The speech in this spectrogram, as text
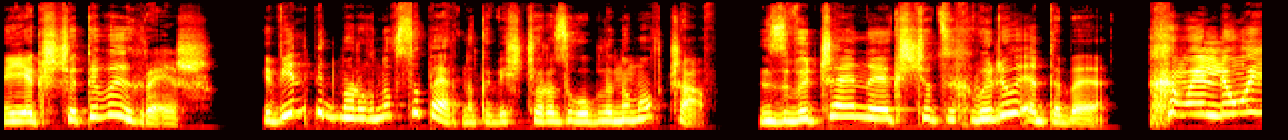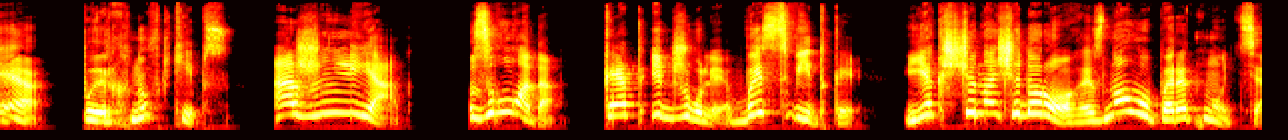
якщо ти виграєш. Він підморгнув суперникові, що розгублено мовчав. Звичайно, якщо це хвилює тебе. Хвилює? пирхнув Кіпс. Аж ніяк. Згода. Кет і Джулі, ви свідки. Якщо наші дороги знову перетнуться,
